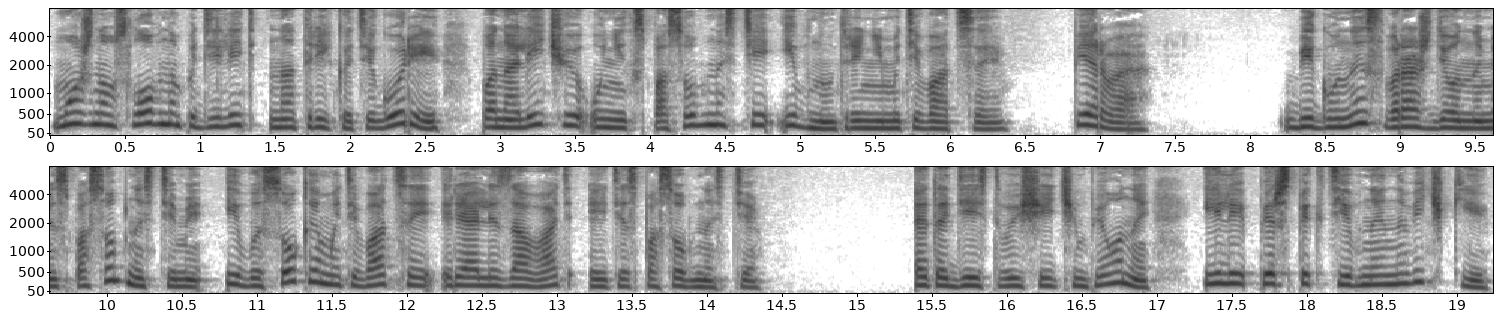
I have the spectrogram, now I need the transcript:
можно условно поделить на три категории по наличию у них способностей и внутренней мотивации. Первое. Бегуны с врожденными способностями и высокой мотивацией реализовать эти способности. Это действующие чемпионы или перспективные новички,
